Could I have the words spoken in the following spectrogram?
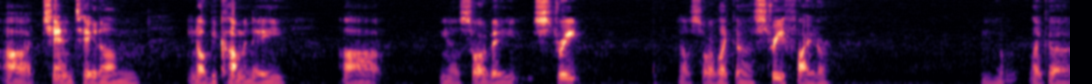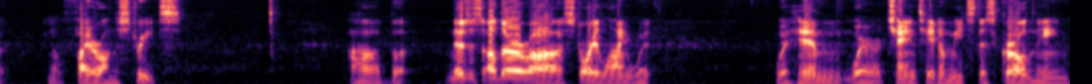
uh, Channing Tatum, you know, becoming a, uh, you know, sort of a street, you know, sort of like a street fighter. You know, like a, you know, fighter on the streets. Uh, but there's this other uh, storyline with with him where Channing Tatum meets this girl named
